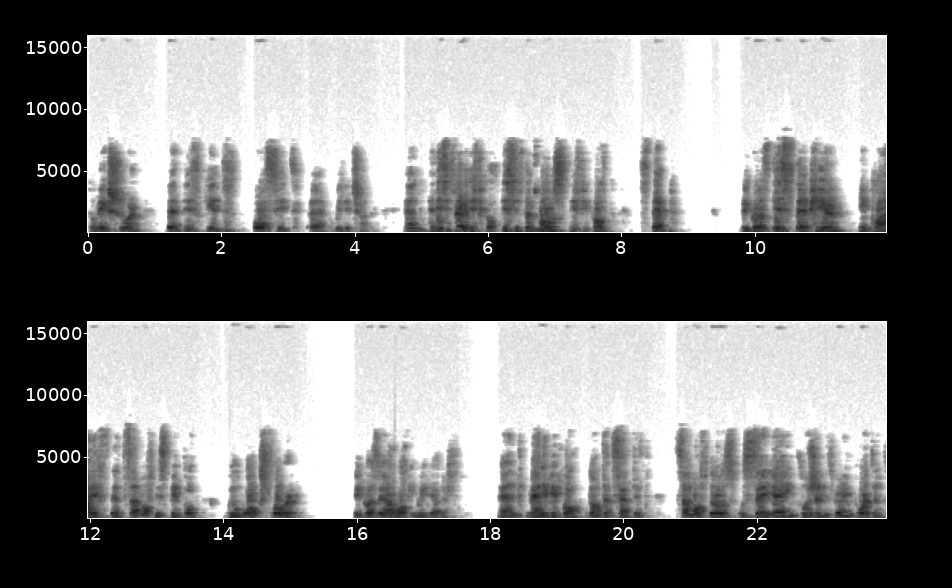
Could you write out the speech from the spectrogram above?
to make sure that these kids all sit uh, with each other. And, and this is very difficult. This is the most difficult step Because this step here implies that some of these people will walk slower because they are walking with the others. And many people don't accept it. Some of those who say, yeah, inclusion is very important,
